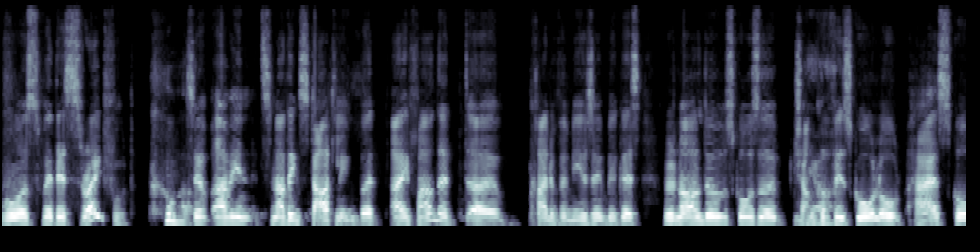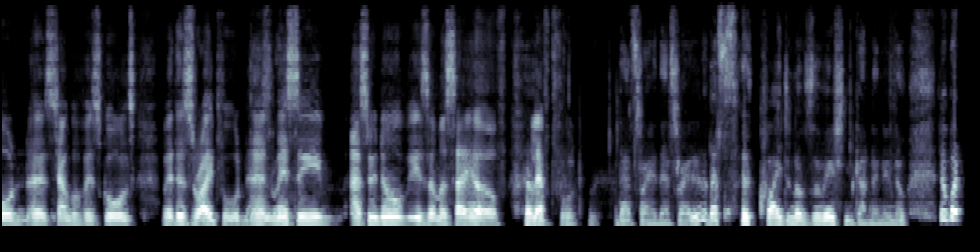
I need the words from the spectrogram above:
was with his right foot? Wow. So, I mean, it's nothing startling, but I found that uh, kind of amusing because Ronaldo scores a chunk of his goal or has scored a chunk of his goals with his right foot, That's and right. Messi, as we know, is a messiah of left foot. That's right. That's right. You know, that's quite an observation, Kannan, you know. No, but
